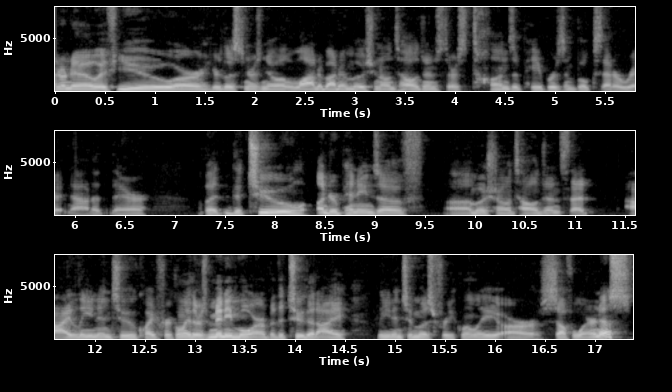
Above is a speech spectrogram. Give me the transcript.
don't know if you or your listeners know a lot about emotional intelligence. There's tons of papers and books that are written out of there. But the two underpinnings of uh, emotional intelligence that I lean into quite frequently, there's many more, but the two that I lean into most frequently are self awareness.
